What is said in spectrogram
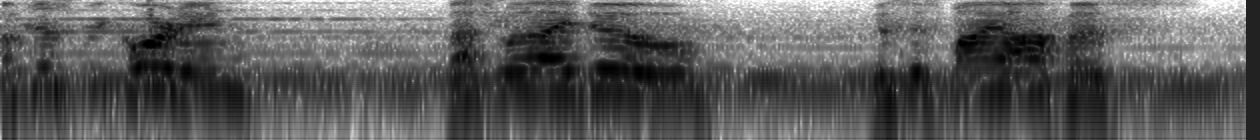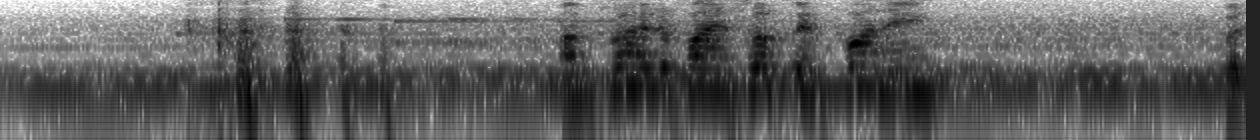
I'm just recording. That's what I do. This is my office. I'm trying to find something funny, but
